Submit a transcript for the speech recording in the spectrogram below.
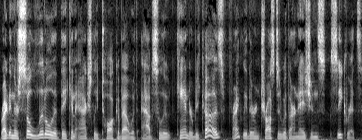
right? And there's so little that they can actually talk about with absolute candor because, frankly, they're entrusted with our nation's secrets.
